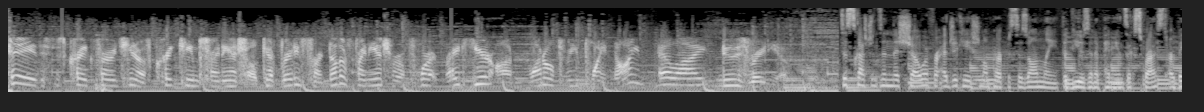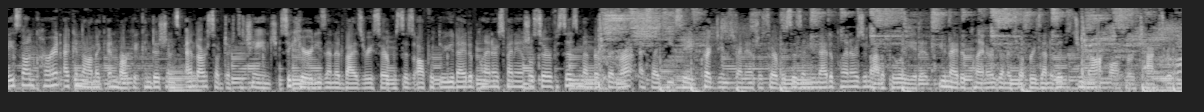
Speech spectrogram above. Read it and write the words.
Hey, this is Craig Ferrantino of Craig James Financial. Get ready for another financial report right here on 103.9 LI News Radio. Discussions in this show are for educational purposes only. The views and opinions expressed are based on current economic and market conditions and are subject to change. Securities and advisory services offered through United Planners Financial Services, member FINRA, SIPC. Craig James Financial Services and United Planners are not affiliated. United Planners and its representatives do not offer tax or legal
